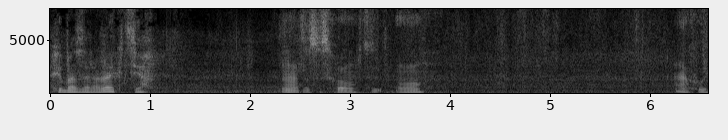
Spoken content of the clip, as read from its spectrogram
Chyba zaraz lekcja. A, to se schowam. ty- O. A chuj.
